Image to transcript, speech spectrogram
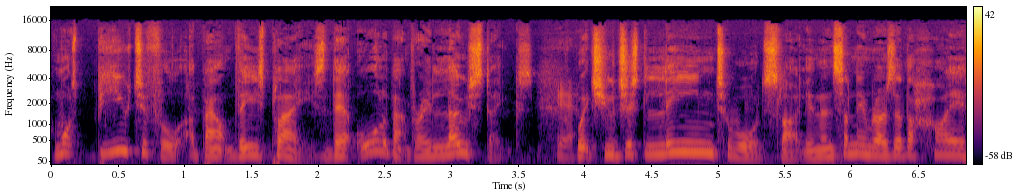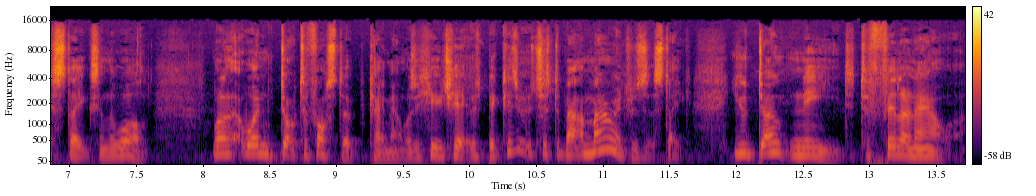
And what's beautiful about these plays, they're all about very low stakes, Yeah. which you just lean towards slightly, and then suddenly realize they're the highest stakes in the world. When, when Dr. Foster came out, it was a huge hit. It was because it was just about a marriage was at stake. You don't need to fill an hour.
